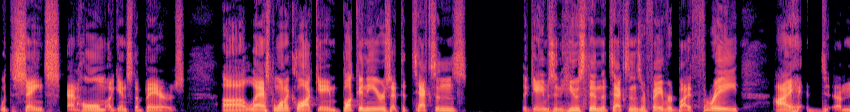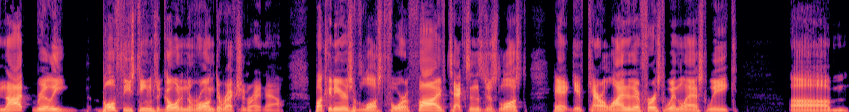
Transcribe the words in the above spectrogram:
with the Saints at home against the Bears. Uh, last one o'clock game Buccaneers at the Texans. The game's in Houston. The Texans are favored by three. I am not really, both these teams are going in the wrong direction right now. Buccaneers have lost four of five. Texans just lost, gave Carolina their first win last week. Um,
